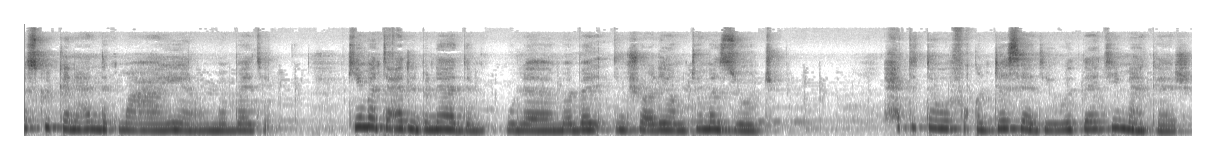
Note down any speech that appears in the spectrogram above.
est-ce que كان عندك معايير ومبادئ. كيما تعاد البنادم ولا مبادئ تمشوا عليهم نتوما الزوج. حتى التوافق الجسدي والذاتي ما كاش.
